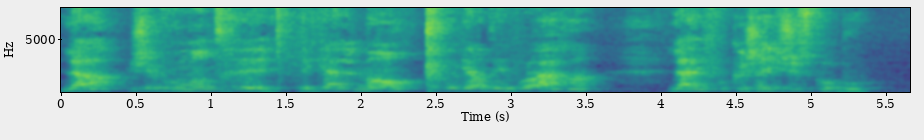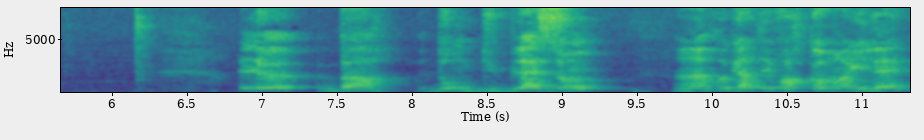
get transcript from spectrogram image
Là, je vais vous montrer également, regardez voir, là, il faut que j'aille jusqu'au bout. Le bas, donc, du blason, hein, regardez voir comment il est.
